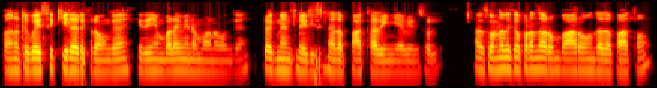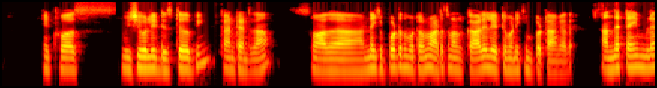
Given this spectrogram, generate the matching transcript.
பதினெட்டு வயசு கீழே இருக்கிறவங்க இதயம் பலவீனமானவங்க ப்ரெக்னென்ட் லேடிஸ்லாம் அதை பார்க்காதீங்க அப்படின்னு சொல்லி. அதை சொன்னதுக்கப்புறம் தான் ரொம்ப ஆர்வம் வந்து அதை பார்த்தோம். It was visually disturbing content தான். ஸோ அதை அன்னைக்கு போட்டது மட்டும் இல்லாமல் அடுத்த நாள் காலையில் எட்டு மணிக்கும் போட்டாங்க அதை. அந்த டைமில்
